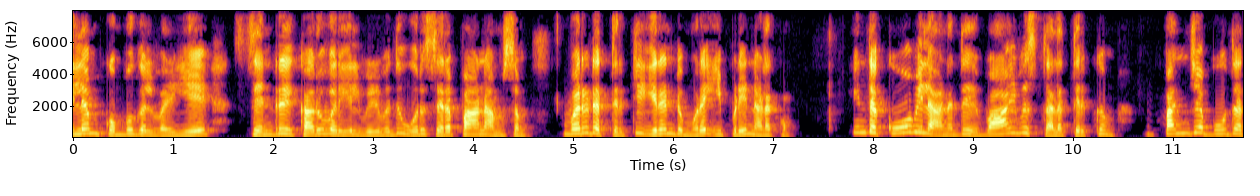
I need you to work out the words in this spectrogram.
இளம் கொம்புகள் வழியே சென்று கருவறையில் விழுவது ஒரு சிறப்பான அம்சம். வருடத்திற்கு இரண்டு முறை இப்படி நடக்கும். இந்த கோவிலானது வாயு ஸ்தலத்திற்கும் பஞ்சபூத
